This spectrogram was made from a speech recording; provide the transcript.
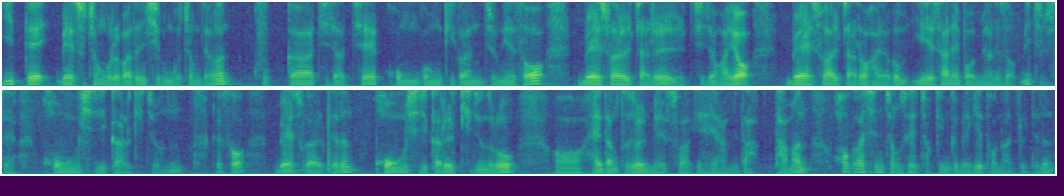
이때 매수 청구를 받은 시군구청장은 국가, 지자체, 공공기관 중에서 매수할 자를 지정하여 매수할 자로 하여금 예산의 범위 안에서 밑줄 주세요. 공시지가를 기준. 그래서 매수가 할 때는 공시지가를 기준으로 어, 해당 토지를 매수하게 해야 합니다. 다만 허가 신청서에 적힌 금액이 더 낮을 때는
